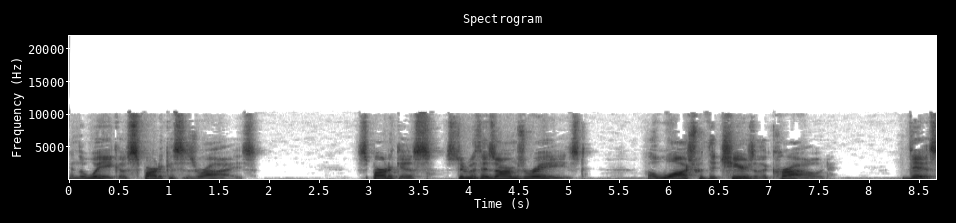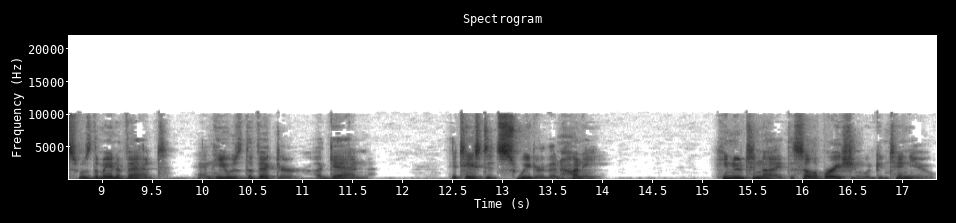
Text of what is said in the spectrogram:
in the wake of Spartacus's rise. Spartacus stood with his arms raised, awash with the cheers of the crowd. This was the main event, and he was the victor again. It tasted sweeter than honey. He knew tonight the celebration would continue.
